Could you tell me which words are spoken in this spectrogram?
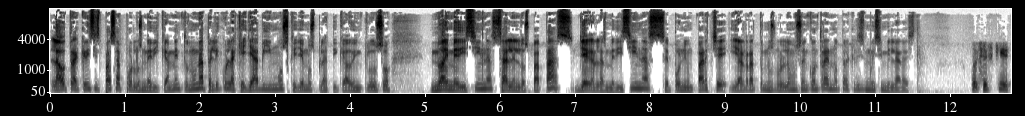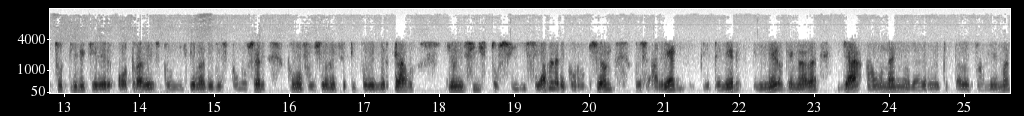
la, otra crisis pasa por los medicamentos. Una película que ya vimos, que ya hemos platicado incluso, no hay medicinas, salen los papás, llegan las medicinas, se pone un parche y al rato nos volvemos a encontrar en otra crisis muy similar a esta. Pues es que esto tiene que ver otra vez con el tema de desconocer cómo funciona este tipo de mercado. Yo insisto, si se habla de corrupción, pues habría que tener, primero que nada, ya a un año de haber detectado el problema,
